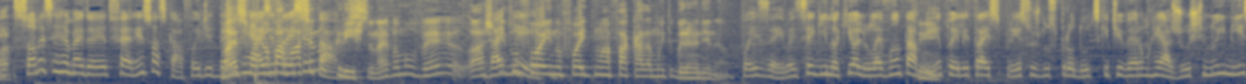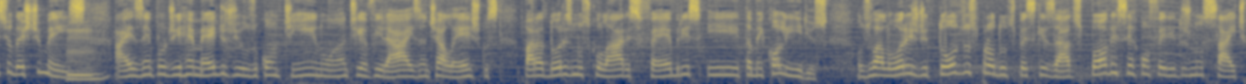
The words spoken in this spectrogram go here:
É, Só nesse remédio aí a diferença, Oscar, foi de 10 Mas foi reais na e 3 farmácia no Cristo, né? Vamos ver. eu Acho Vai que, não que- foi, não foi uma facada muito grande, não. Pois é, mas seguindo aqui, olha, o levantamento ele traz preços dos produtos que tiveram reajuste no início deste mês. Hum. A exemplo de remédios de uso contínuo, antivirais, antialérgicos, para dores musculares, febres e também colírios. Os valores de todos os produtos pesquisados podem ser conferidos no site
